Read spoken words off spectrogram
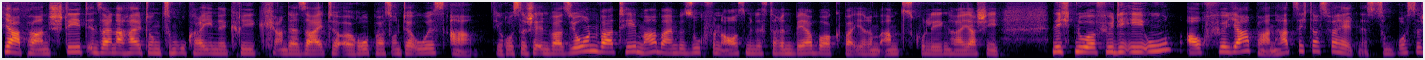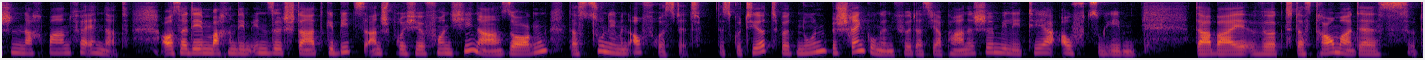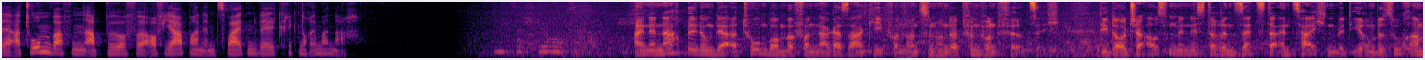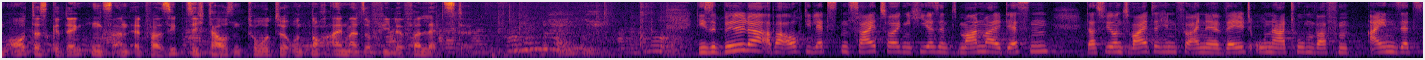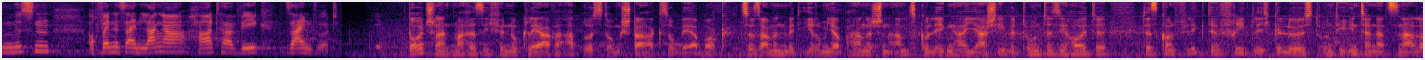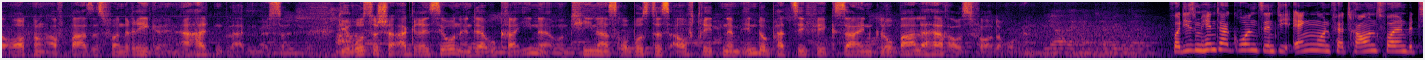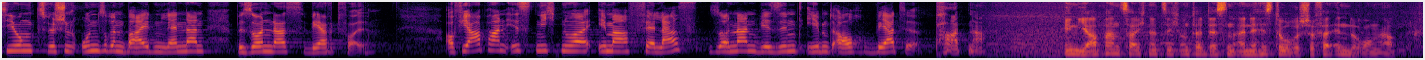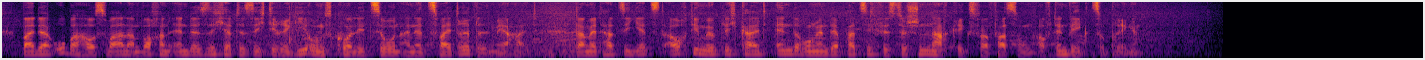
Japan steht in seiner Haltung zum Ukraine-Krieg an der Seite Europas und der USA. Die russische Invasion war Thema beim Besuch von Außenministerin Baerbock bei ihrem Amtskollegen Hayashi. Nicht nur für die EU, auch für Japan hat sich das Verhältnis zum russischen Nachbarn verändert. Außerdem machen dem Inselstaat Gebietsansprüche von China Sorgen, das zunehmend aufrüstet. Diskutiert wird nun, Beschränkungen für das japanische Militär aufzugeben. Dabei wirkt das Trauma des, der Atomwaffenabwürfe auf Japan im Zweiten Weltkrieg noch immer nach. Eine Nachbildung der Atombombe von Nagasaki von 1945. Die deutsche Außenministerin setzte ein Zeichen mit ihrem Besuch am Ort des Gedenkens an etwa 70.000 Tote und noch einmal so viele Verletzte. Diese Bilder, aber auch die letzten Zeitzeugen hier sind Mahnmal dessen, dass wir uns weiterhin für eine Welt ohne Atomwaffen einsetzen müssen, auch wenn es ein langer, harter Weg sein wird. Deutschland mache sich für nukleare Abrüstung stark, so Baerbock. Zusammen mit ihrem japanischen Amtskollegen Hayashi betonte sie heute, dass Konflikte friedlich gelöst und die internationale Ordnung auf Basis von Regeln erhalten bleiben müsse. Die russische Aggression in der Ukraine und Chinas robustes Auftreten im Indopazifik seien globale Herausforderungen. Vor diesem Hintergrund sind die engen und vertrauensvollen Beziehungen zwischen unseren beiden Ländern besonders wertvoll. Auf Japan ist nicht nur immer Verlass, sondern wir sind eben auch Wertepartner. In Japan zeichnet sich unterdessen eine historische Veränderung ab. Bei der Oberhauswahl am Wochenende sicherte sich die Regierungskoalition eine Zweidrittelmehrheit. Damit hat sie jetzt auch die Möglichkeit, Änderungen der pazifistischen Nachkriegsverfassung auf den Weg zu bringen.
